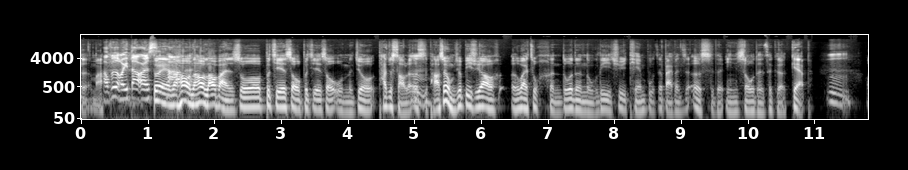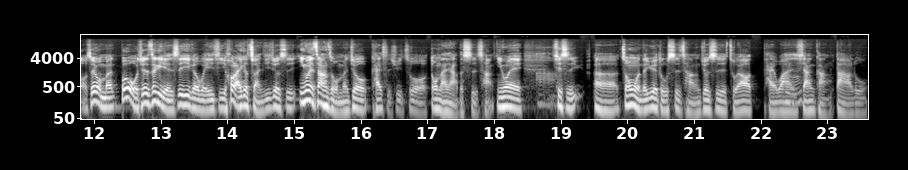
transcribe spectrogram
者嘛，好不容易到二十。对，然后然后老板说不接受不接受，我们就他就少了二十趴，所以我们就必须要额外做很多的努力去填补这百分之二十的营收的这个 gap。嗯。哦，所以，我们不过我觉得这个也是一个危机。后来一个转机，就是因为这样子，我们就开始去做东南亚的市场。因为其实呃，中文的阅读市场就是主要台湾、香港、大陆。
